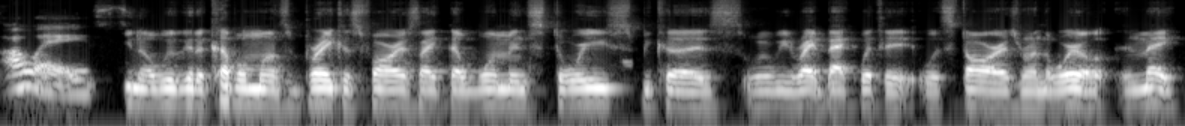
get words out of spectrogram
always. You know, we'll get a couple months break as far as like the women's stories because we'll be right back with it with Starz Run the World in May.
